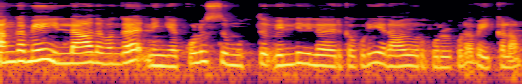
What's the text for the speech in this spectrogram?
தங்கமே இல்லாதவங்க நீங்கள் கொலுசு முத்து வெள்ளியில் இருக்கக்கூடிய ஏதாவது ஒரு பொருள் கூட வைக்கலாம்.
